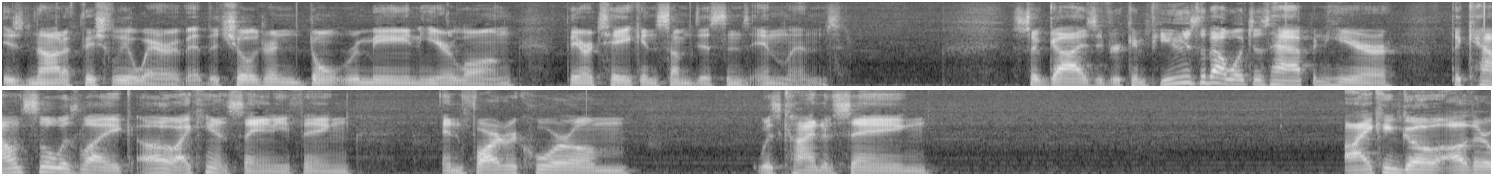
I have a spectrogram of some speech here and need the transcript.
is not officially aware of it. The children don't remain here long, they are taken some distance inland. So, guys, if you're confused about what just happened here, the council was like, oh, I can't say anything. And Farder Coram was kind of saying, I can go other.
